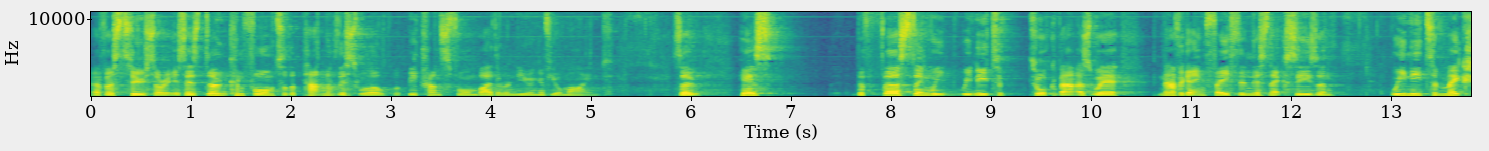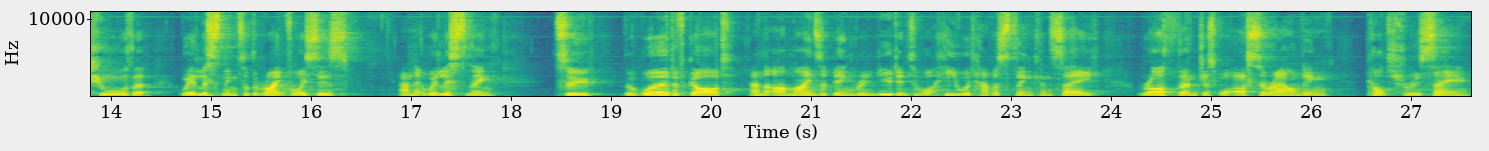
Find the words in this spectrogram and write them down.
Uh, verse 2, sorry. It says, Don't conform to the pattern of this world, but be transformed by the renewing of your mind. So here's the first thing we, we need to talk about as we're navigating faith in this next season. We need to make sure that we're listening to the right voices and that we're listening to the Word of God and that our minds are being renewed into what He would have us think and say rather than just what our surrounding culture is saying.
